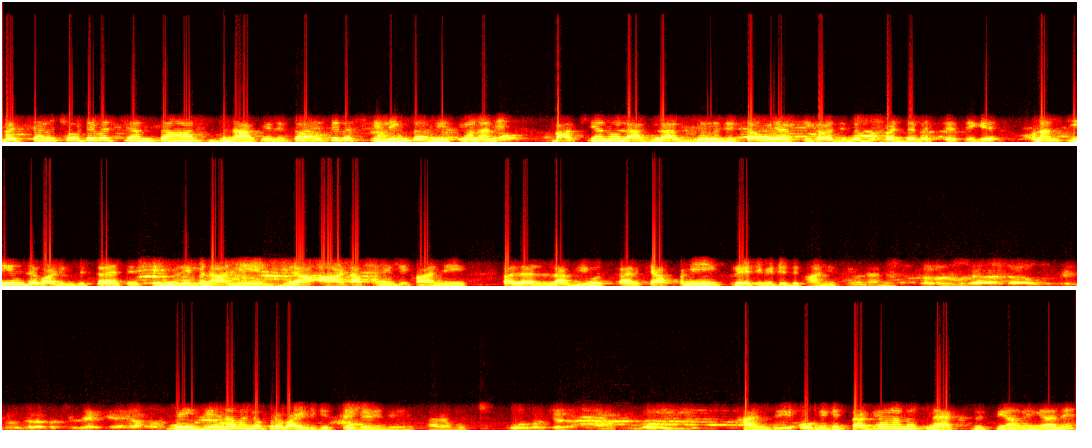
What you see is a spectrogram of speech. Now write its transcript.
ਬੱਚਿਆਂ ਨੂੰ ਛੋਟੇ ਬੱਚਿਆਂ ਨੂੰ ਤਾਂ ਬਣਾ ਕੇ ਦਿੱਤਾ ਹੋਇਆ ਸੀ ਬਸ ਫਿਲਿੰਗ ਕਰਨੀ ਸੀ ਉਹਨਾਂ ਨੇ। ਬਾਕੀਆਂ ਨੂੰ ਅਲੱਗ ਅਲੱਗ ਦਿੱਤਾ ਹੋਇਆ ਸੀਗਾ ਜਿਵੇਂ ਵੱਡੇ ਬੱਚੇ ਸੀਗੇ ਉਹਨਾਂ ਨੂੰ ਥੀਮ ਦੇ ਅਕੋਰਡਿੰਗ ਦਿੱਤਾ ਹੋਇਆ ਸੀ ਸਕਿਨਰੀ ਬਣਾਉਣੀ ਜਾਂ ਆਰਟ ਆਪਣੀ ਦਿਖਾਉਣੀ ਕਲਰਸ ਦਾ ਵੀ ਯੂਜ਼ ਕਰਕੇ ਆਪਣੀ ਕ੍ਰੀਏਟੀਵਿਟੀ ਦਿਖਾਣੀ ਸੀ ਉਹਨਾਂ ਨੇ। ਕਲਰ ਵਗੈਰਾ ਦਾ ਪੇਪਰ ਵਗੈਰਾ ਬੱਚੇ ਲੈ ਕੇ ਆਏ ਜਾਂ ਆਪਾਂ? ਨਹੀਂ ਜੀ ਇਹਨਾਂ ਵੱਲੋਂ ਪ੍ਰੋਵਾਈਡ ਕੀਤੇ ਗਏ ਨੇ ਇਹ ਸਾਰਾ ਕੁਝ ਹੋਰ ਬੱਚਿਆਂ ਦਾ ਖਾਣ ਪੀਣ ਦਾ ਵੀ? ਹਾਂਜੀ ਉਹ ਵੀ ਕੀਤਾ ਗਿਆ ਉਹਨਾਂ ਨੂੰ ਸਨੈਕਸ ਦਿੱਤੀਆਂ ਗਈਆਂ ਨੇ।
